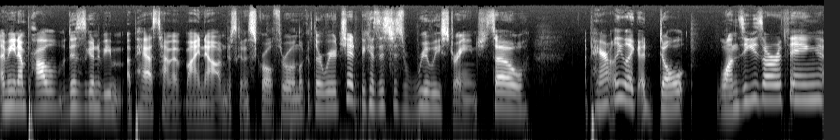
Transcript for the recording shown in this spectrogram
I mean, I'm probably this is going to be a pastime of mine now. I'm just going to scroll through and look at their weird shit because it's just really strange. So, apparently like adult onesies are a thing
